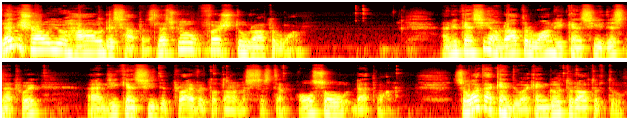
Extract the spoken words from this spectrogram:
Let me show you how this happens. Let's go first to router 1. And you can see on router 1, he can see this network and he can see the private autonomous system. Also that one. So what I can do, I can go to router 2.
